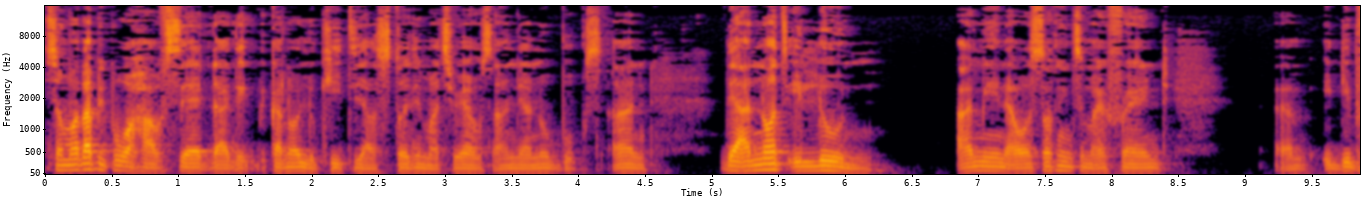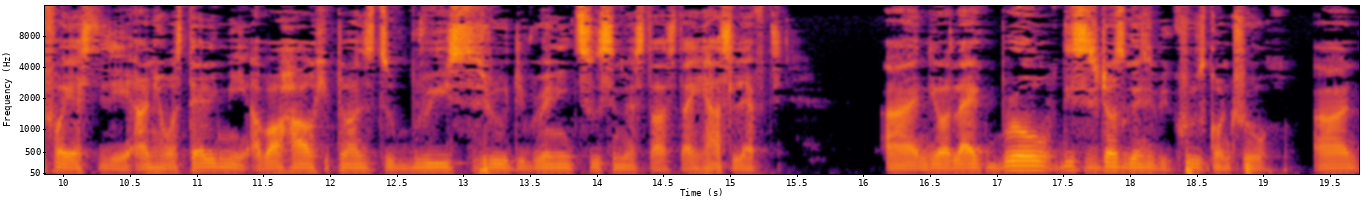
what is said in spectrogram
Some other people have said that they, they cannot locate their study materials and their notebooks, and they are not alone. I mean, I was talking to my friend um, a day before yesterday, and he was telling me about how he plans to breeze through the remaining two semesters that he has left. And he was like, "Bro, this is just going to be cruise control." And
